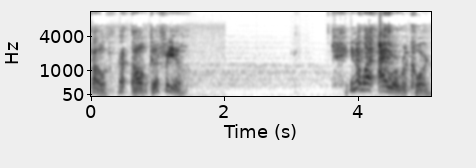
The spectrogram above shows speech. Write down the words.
Oh, oh, good for you. You know what? I will record that.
